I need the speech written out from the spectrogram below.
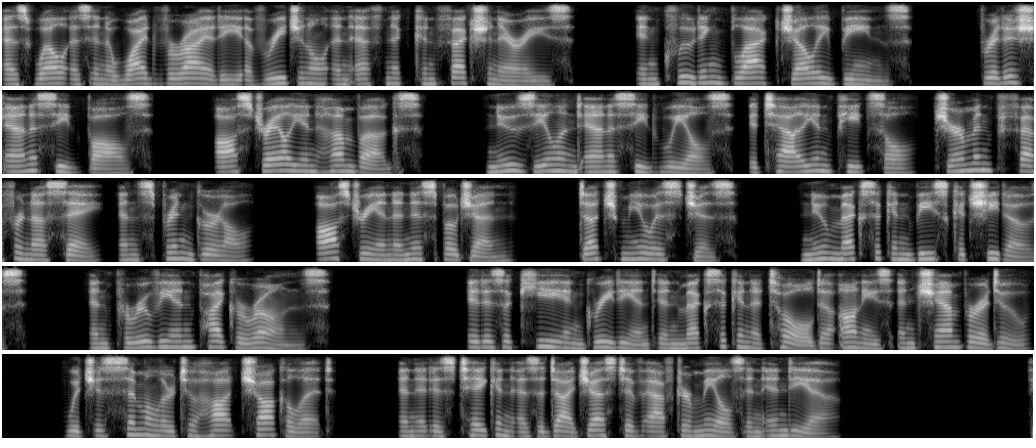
as well as in a wide variety of regional and ethnic confectionaries, including black jelly beans, British aniseed balls, Australian humbugs, New Zealand aniseed wheels, Italian pizzelle, German Pfeffernusse, and Springerle, Austrian Anisbogen, Dutch Muisjes, New Mexican Bizcochitos, and Peruvian picarones. It is a key ingredient in Mexican atole de anís and champurrado, which is similar to hot chocolate, and it is taken as a digestive after meals in India.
